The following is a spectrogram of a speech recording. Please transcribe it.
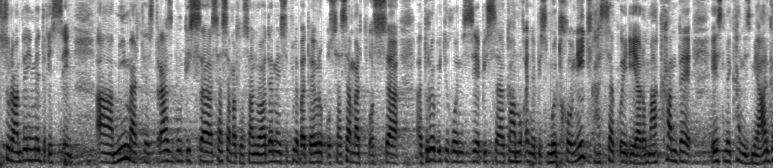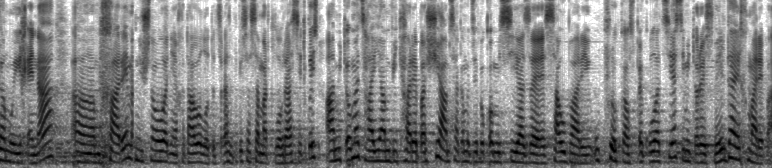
სურამდე რამდენიმე დღის წინ მიმართეს სტრასბურგის სასამართლოს ანუ ადამიანის უფლებათა ევროპულ სასამართლოს დროებითი ღონისძიების გამოყენების მოთხოვნით გასაკვირია რომ აქამდე ეს მექანიზმი არ გამოიყენა მხარემ მნიშვნელოვანია ხა დავალოდოთ სტრასბურგის სასამართლო რა სიტყვის. ამიტომაც აი ამ ვითარებაში ამ საგამოძიებო კომისიაზე საუბარი უფრო გავს სპეკულაციას იმიტომ რომ ეს ვერ დაეხმარება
